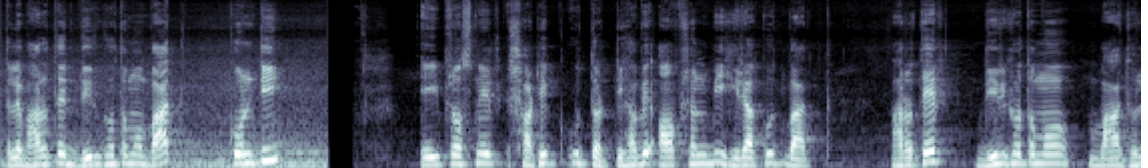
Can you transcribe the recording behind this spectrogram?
তাহলে ভারতের দীর্ঘতম বাঁধ কোনটি? এই প্রশ্নের সঠিক উত্তরটি হবে অপশন বি হীরাকুদ বাঁধ। ভারতের দীর্ঘতম বাঁধ হল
